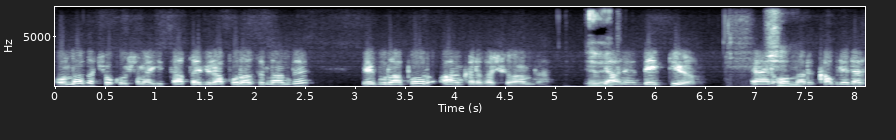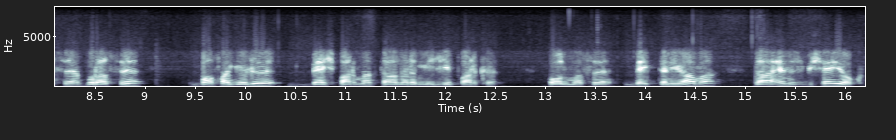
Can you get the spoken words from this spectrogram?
Onlar da çok hoşuna gitti. Hatta bir rapor hazırlandı ve bu rapor Ankara'da şu anda. Evet. Yani bekliyor. Eğer Şimdi... onları kabul ederse burası Bafa Gölü Beş Parmak Dağları Milli Parkı olması bekleniyor ama daha henüz bir şey yok.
